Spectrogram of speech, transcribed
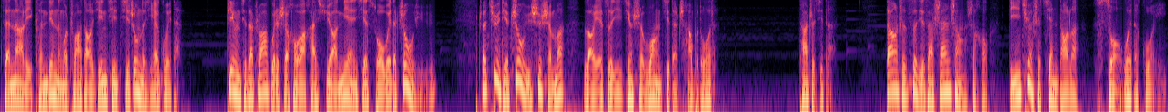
在那里肯定能够抓到阴气极重的野鬼的，并且在抓鬼的时候啊，还需要念一些所谓的咒语。这具体咒语是什么，老爷子已经是忘记的差不多了。他只记得。当时自己在山上的时候，的确是见到了所谓的鬼，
